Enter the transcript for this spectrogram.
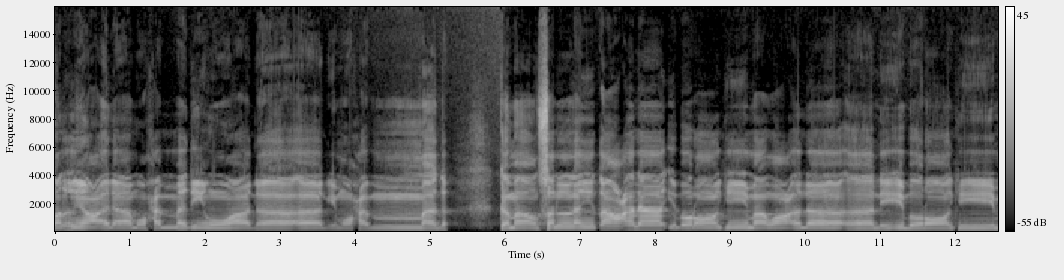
সাল্লি আলা মুহাম্মাদিন ওয়া আলা আলি মুহাম্মাদ كما صليت على إبراهيم وعلى آل إبراهيم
